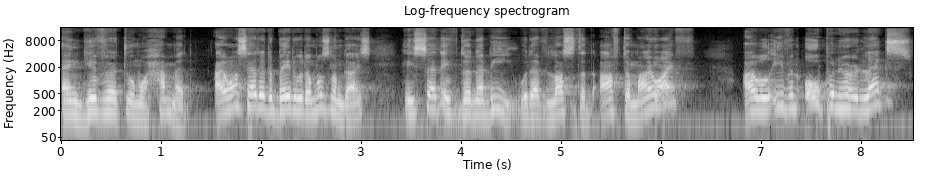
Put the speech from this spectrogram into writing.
and give her to Muhammad. I once had a debate with a Muslim, guys. He said, if the Nabi would have lusted after my wife, I will even open her legs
